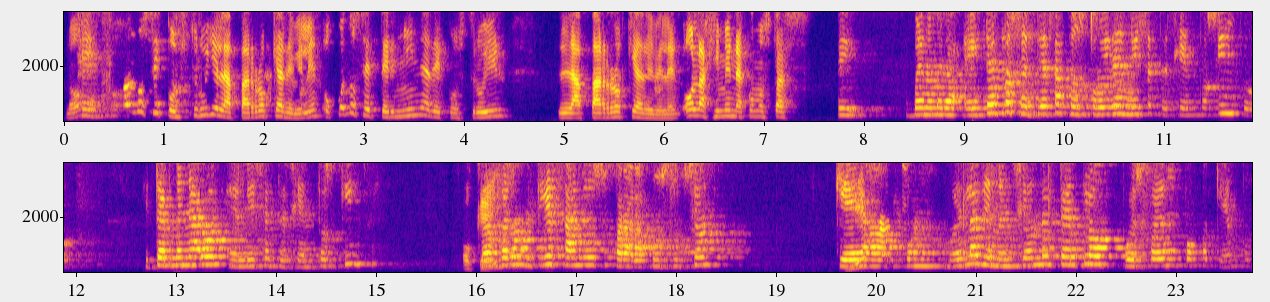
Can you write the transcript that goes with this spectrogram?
¿no? ¿Cuándo se construye la parroquia de Belén o cuándo se termina de construir la parroquia de Belén? Hola Jimena, ¿cómo estás? Sí, bueno, mira, el templo se empieza a construir en 1705 y terminaron en 1715. Okay. fueron 10 años para la construcción, que como es la dimensión del templo, pues fue un poco tiempo.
